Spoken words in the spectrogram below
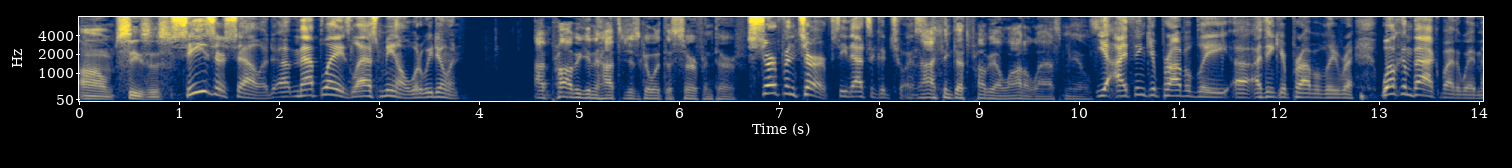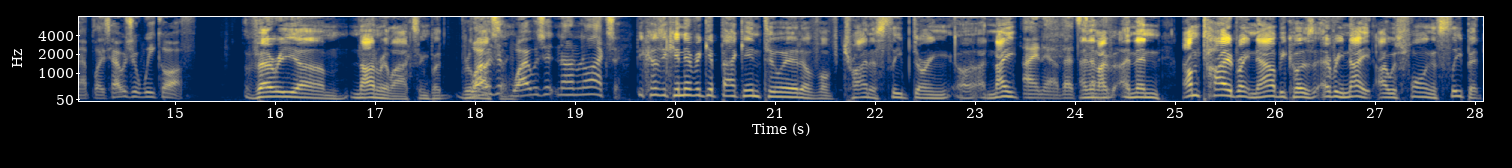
Um, Caesars. Caesar salad. Uh, Matt Blaze, last meal. What are we doing? I'm probably going to have to just go with the surf and turf. Surf and turf. See, that's a good choice. And I think that's probably a lot of last meals. Yeah, I think you're probably. Uh, I think you're probably right. Welcome back, by the way, Matt Blaze. How was your week off? Very um, non-relaxing, but relaxing. Why was it? Why was it non-relaxing? Because you can never get back into it of, of trying to sleep during uh, a night. I know that's. and then. I and then I'm tired right now because every night I was falling asleep at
